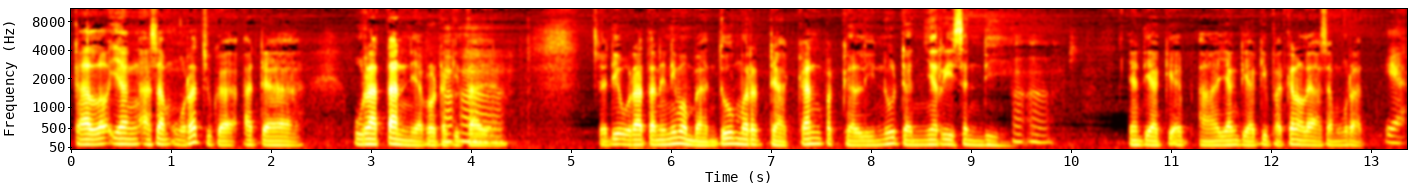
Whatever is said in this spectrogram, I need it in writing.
Kalau yang asam urat juga ada uratan ya produk kita ya. Jadi uratan ini membantu meredakan pegal linu dan nyeri sendi Mm-mm. yang, diaki- eh, yang diakibatkan oleh asam urat. Ya.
